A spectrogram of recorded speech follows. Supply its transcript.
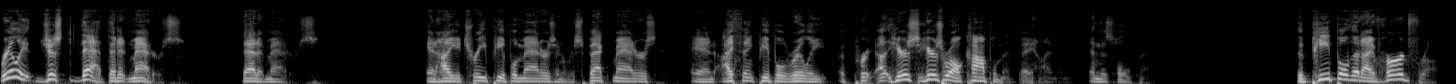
Really, just that, that it matters. That it matters. And how you treat people matters and respect matters. And I think people really, uh, here's, here's where I'll compliment Boeheim in this whole thing. The people that I've heard from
